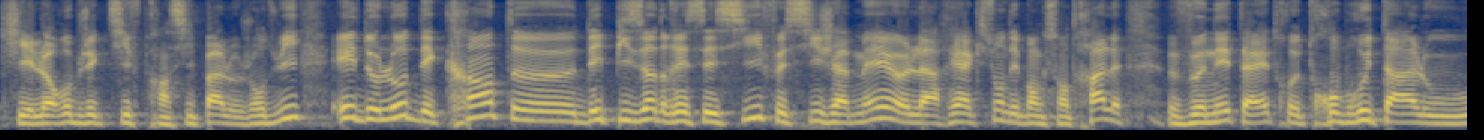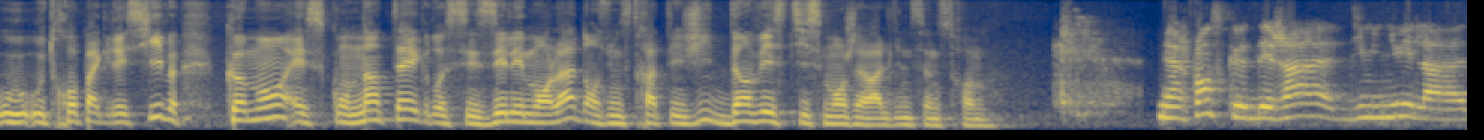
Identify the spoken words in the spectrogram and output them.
qui est leur objectif principal aujourd'hui, et de l'autre des craintes d'épisodes récessifs si jamais la réaction réaction des banques centrales venait à être trop brutale ou, trop agressive. Comment est-ce qu'on intègre ces éléments-là dans une stratégie d'investissement, Géraldine Sundstrom je pense que déjà, diminuer la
